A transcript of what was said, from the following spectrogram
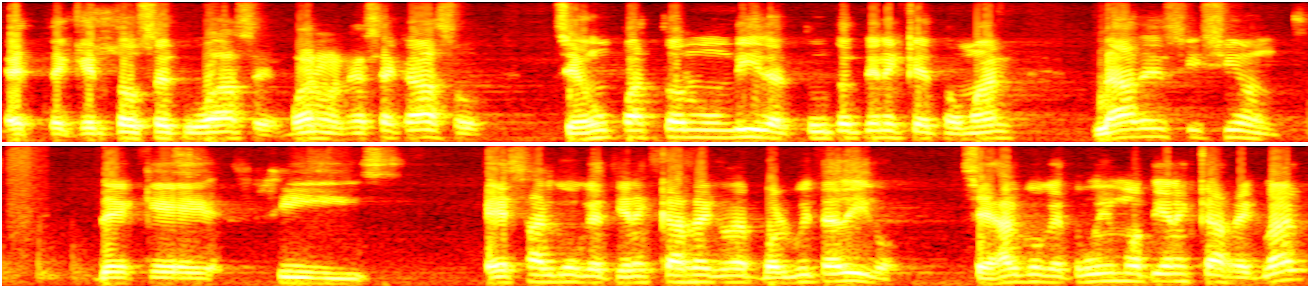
Este, ¿Qué entonces tú haces? Bueno, en ese caso, si es un pastor o un líder, tú te tienes que tomar la decisión de que si es algo que tienes que arreglar, vuelvo y te digo, si es algo que tú mismo tienes que arreglar,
